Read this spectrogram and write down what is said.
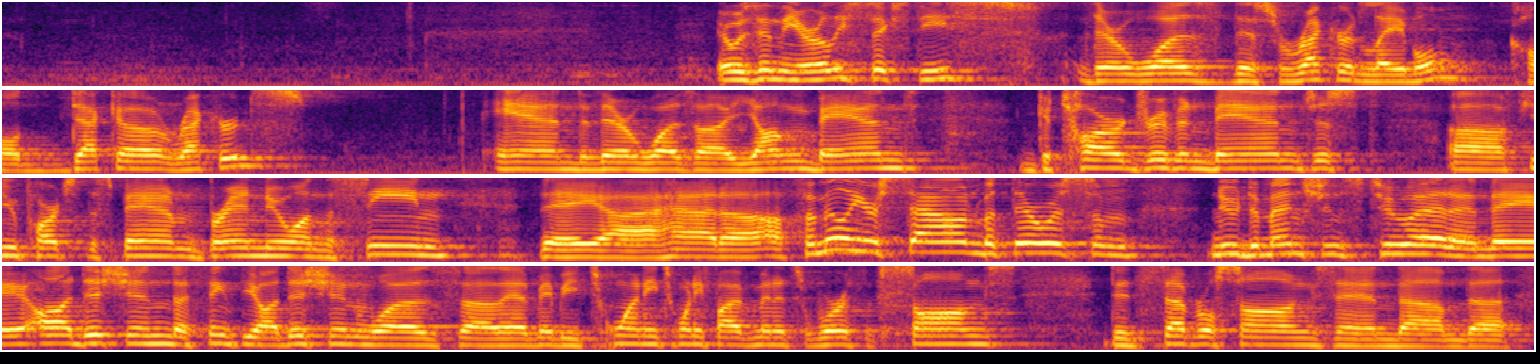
It was in the early 60s. There was this record label called Decca Records, and there was a young band, guitar driven band, just a few parts of this band, brand new on the scene. They uh, had a, a familiar sound, but there was some new dimensions to it and they auditioned i think the audition was uh, they had maybe 20 25 minutes worth of songs did several songs and um, the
